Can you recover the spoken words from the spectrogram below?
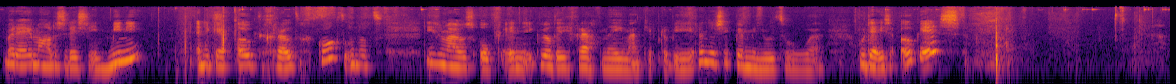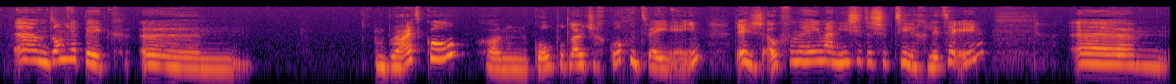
bij de HEMA hadden ze deze in mini. En ik heb ook de grote gekocht, omdat die van mij was op. En ik wilde die graag van de HEMA een keer proberen. Dus ik ben benieuwd hoe, uh, hoe deze ook is. Um, dan heb ik een, een Bright Kool. Gewoon een koolpotloodje gekocht, een 2 in 1. Deze is ook van de HEMA en hier zit een subtiele glitter in. Um,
